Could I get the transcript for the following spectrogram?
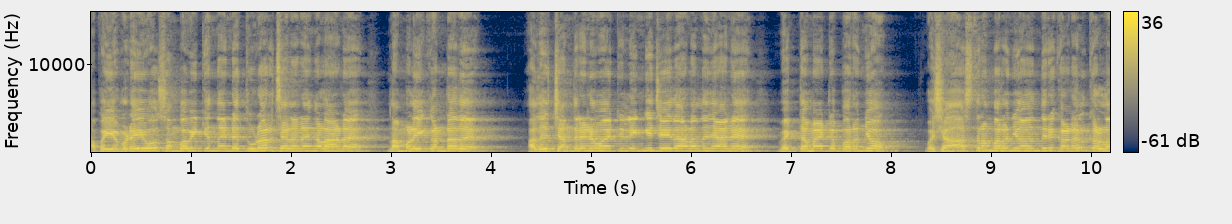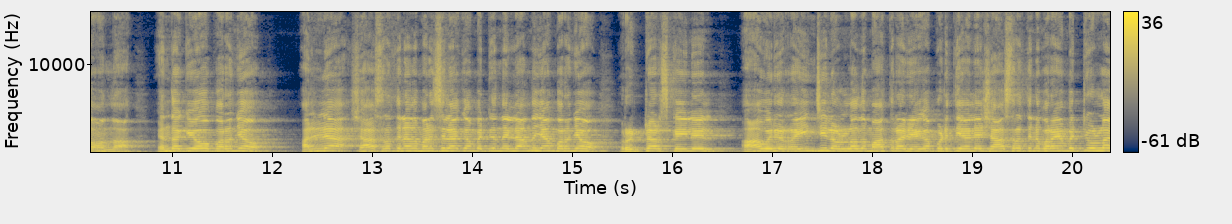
അപ്പോൾ എവിടെയോ സംഭവിക്കുന്നതിന്റെ തുടർ ചലനങ്ങളാണ് നമ്മൾ ഈ കണ്ടത്. അത് ചന്ദ്രനുമായിട്ട് ലിങ്ക് ചെയ്താണെന്ന് ഞാൻ വ്യക്തമായിട്ട് പറഞ്ഞു. ശാസ്ത്രം പറഞ്ഞു അതിന് കടൽ കള്ളമെന്ന? എന്തൊക്കെയോ പറഞ്ഞു അല്ല ശാസ്ത്രത്തിന് അത് മനസ്സിലാക്കാൻ പറ്റുന്നില്ല. എന്ന് ഞാൻ പറഞ്ഞു റിട്ടർ സ്കെയിലിൽ ആ ഒരു റേഞ്ചിലുള്ളത് മാത്രം രേഖപ്പെടുത്തിയാലേ ശാസ്ത്രത്തിന് പറയാൻ പറ്റുള്ളൂ.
